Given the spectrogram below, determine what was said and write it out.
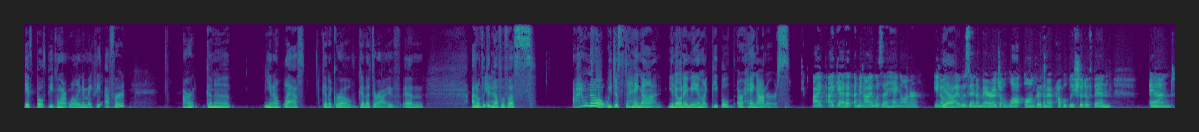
if both people aren't willing to make the effort, aren't gonna you know, last, gonna grow, gonna thrive. And I don't think yeah. enough of us, I don't know, we just hang on. You know what I mean? Like people are hang oners. I, I get it. I mean, I was a hang oner. You know, yeah. I was in a marriage a lot longer than I probably should have been. And,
